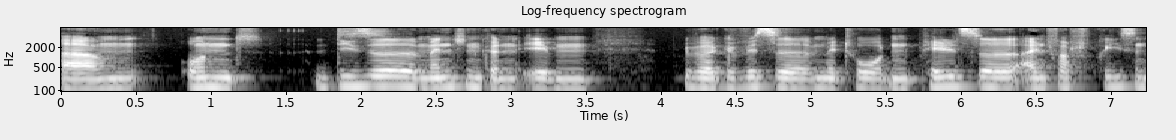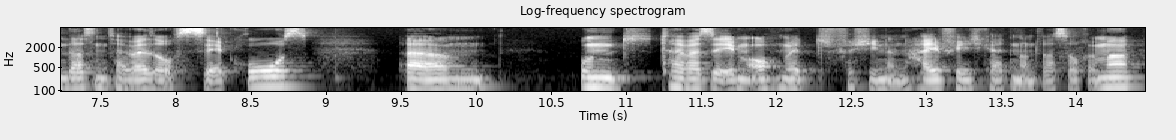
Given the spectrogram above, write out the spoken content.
Ähm, und diese Menschen können eben über gewisse Methoden Pilze einfach sprießen lassen, teilweise auch sehr groß ähm, und teilweise eben auch mit verschiedenen Heilfähigkeiten und was auch immer.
